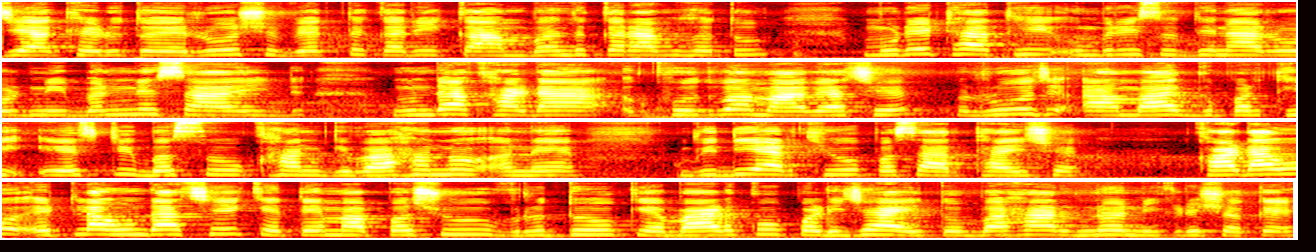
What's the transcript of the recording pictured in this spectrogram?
જ્યાં ખેડૂતોએ રોષ વ્યક્ત કરી કામ બંધ કરાવ્યું હતું. મુડેઠાથી ઉમરી સુધીના રોડની બંને સાઈડ ઊંડા ખાડા ખોદવામાં આવ્યા છે. રોજ આ માર્ગ પરથી એસટી, બસો, ખાનગી વાહનો અને વિદ્યાર્થીઓ પસાર થાય છે. ખાડાઓ એટલા ઊંડા છે કે તેમાં પશુ, વૃદ્ધો કે બાળકો પડી જાય તો બહાર ન નીકળી શકે.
